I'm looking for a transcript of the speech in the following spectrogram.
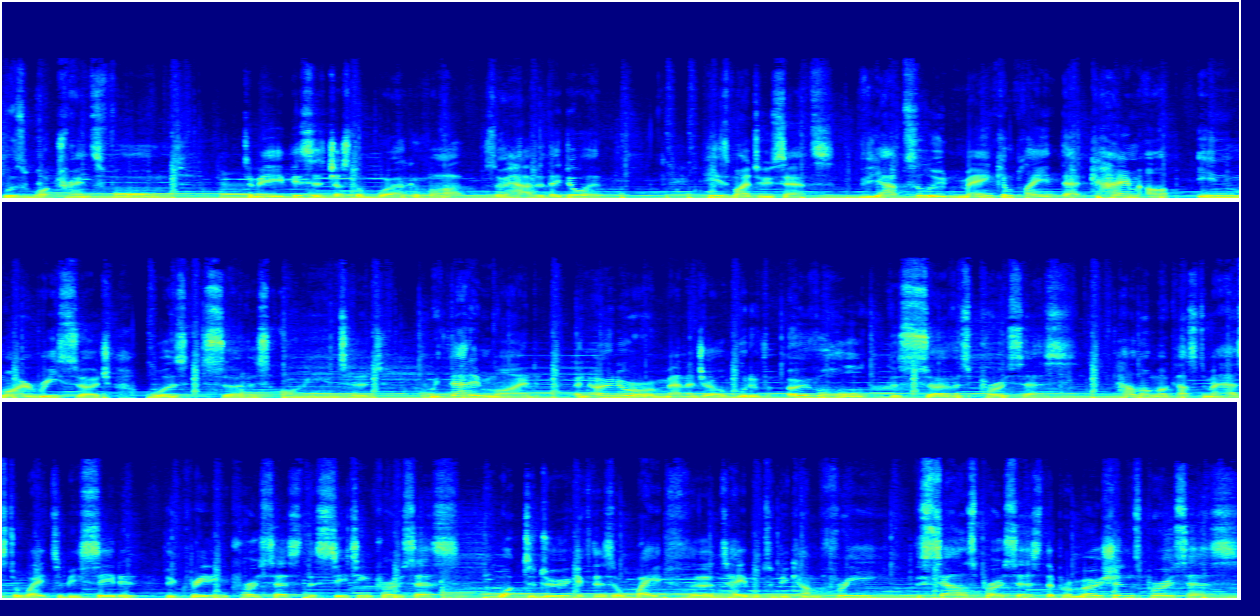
was what transformed. To me, this is just a work of art, so how did they do it? Here's my two cents. The absolute main complaint that came up in my research was service oriented. With that in mind, an owner or a manager would have overhauled the service process. How long a customer has to wait to be seated, the greeting process, the seating process, what to do if there's a wait for the table to become free, the sales process, the promotions process,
